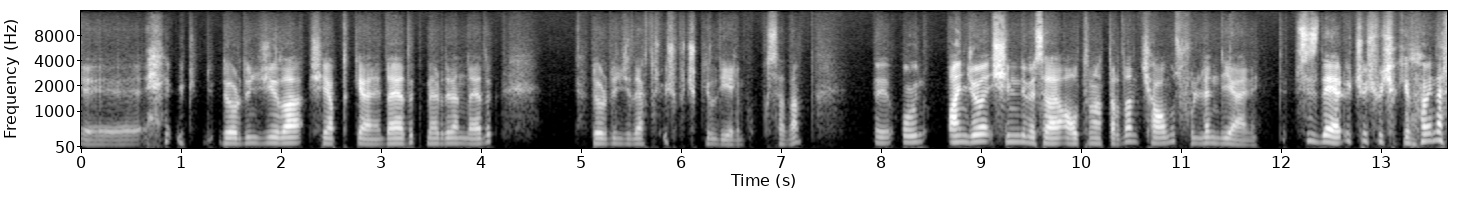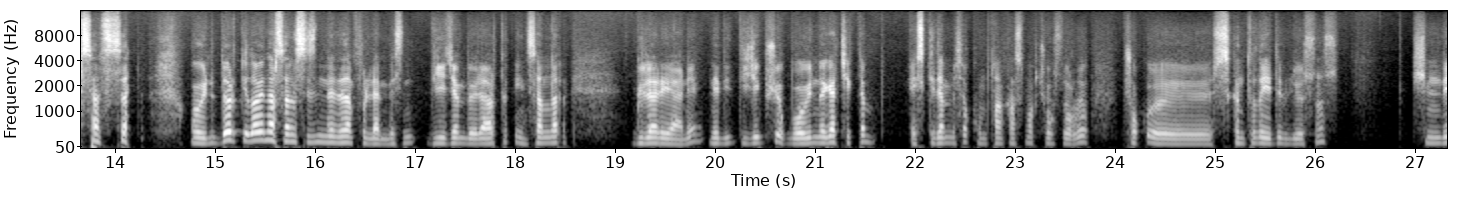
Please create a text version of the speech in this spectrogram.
e, 4. yıla şey yaptık yani dayadık. Merdiven dayadık. 4. yıla yaklaşık 3,5 yıl diyelim kısadan. E, oyun anca şimdi mesela altın anahtardan çağımız fullendi yani. Siz de eğer 3-3,5 yıl oynarsanız oyunu 4 yıl oynarsanız sizin de neden fullenmesin diyeceğim böyle artık insanlar güler yani. Ne di- diyecek bir şey yok. Bu oyunda gerçekten eskiden mesela komutan kasmak çok zordu. Çok e, sıkıntılıydı biliyorsunuz. Şimdi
